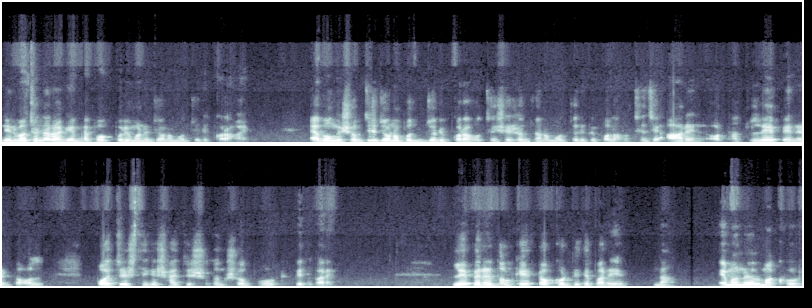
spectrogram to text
নির্বাচনের আগে ব্যাপক পরিমাণে জনমত জরিপ করা হয়। এবং এসব যে জনপদ জরিপ করা হচ্ছে, সেসব জনমত জরিপে বলা হচ্ছে যে আর এন অর্থাৎ লে পেনের দল, পঁয়ত্রিশ থেকে সাঁত্রিশ শতাংশ ভোট পেতে পারে। লে পেনের দলকে টক্কর দিতে পারে না। এমানুয়েল মাখোর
